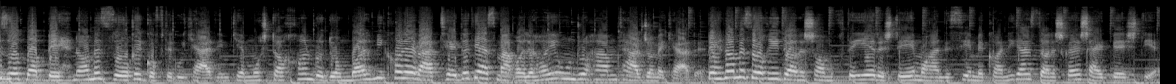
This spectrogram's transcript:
اپیزود با بهنام ذوقی گفتگو کردیم که مشتاخان رو دنبال می‌کنه و تعدادی از مقاله های اون رو هم ترجمه کرده. بهنام ذوقی دانش آموخته رشته مهندسی مکانیک از دانشگاه شهید بهشتیه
